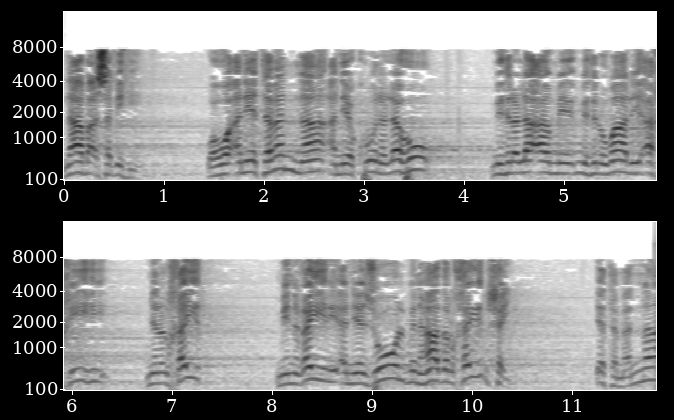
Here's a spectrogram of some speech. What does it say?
لا بأس به وهو أن يتمنى أن يكون له مثل لا مثل ما لأخيه من الخير من غير أن يزول من هذا الخير شيء. يتمنى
